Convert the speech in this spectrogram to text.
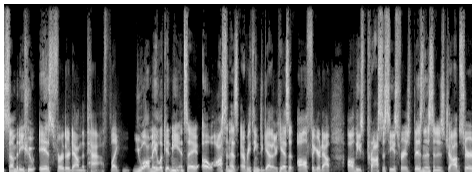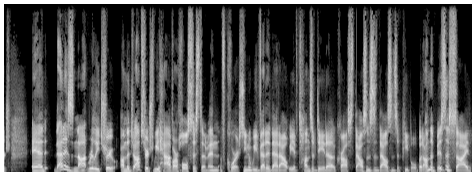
somebody who is further down the path. Like you all may look at me and say, Oh, Austin has everything together. He has it all figured out, all these processes for his business and his job search. And that is not really true. On the job search, we have our whole system. And of course, you know, we vetted that out. We have tons of data across thousands and thousands of people. But on the business side,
